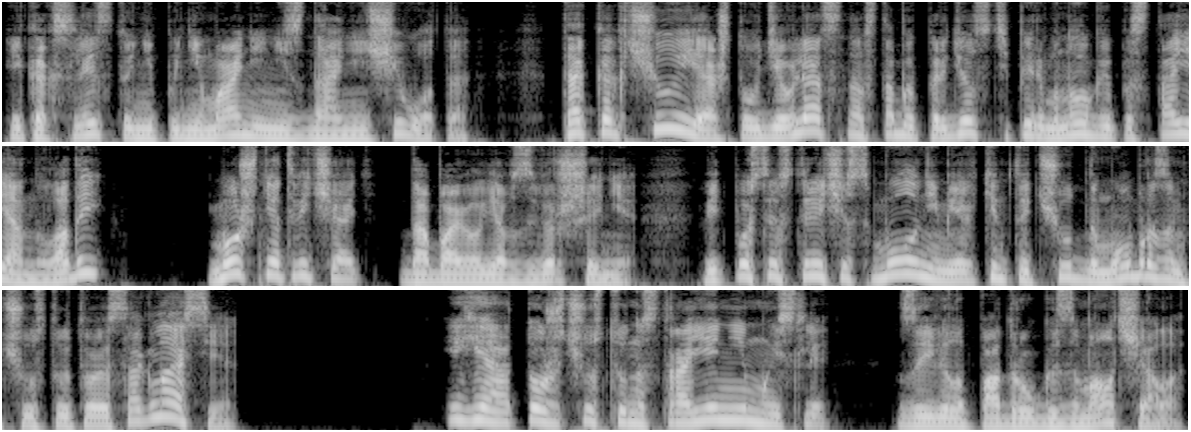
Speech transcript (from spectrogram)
и, как следствие, непонимания, незнания чего-то. Так как чую я, что удивляться нам с тобой придется теперь много и постоянно, лады? Можешь не отвечать, добавил я в завершение. Ведь после встречи с молниями я каким-то чудным образом чувствую твое согласие. И я тоже чувствую настроение и мысли, заявила подруга и замолчала.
